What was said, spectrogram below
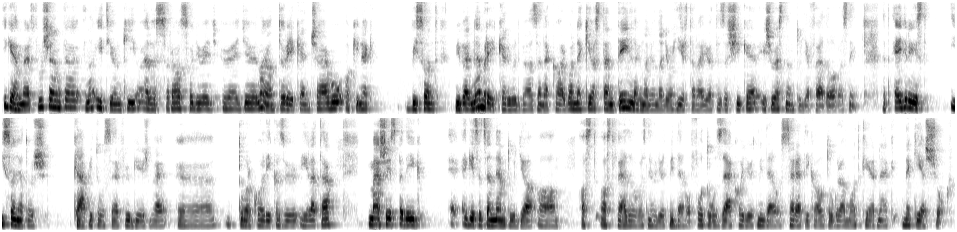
Igen, mert Frusciante, na itt jön ki először az, hogy ő egy, ő egy nagyon törékeny csávó, akinek viszont mivel nemrég került be a zenekarban, neki aztán tényleg nagyon-nagyon hirtelen jött ez a siker, és ő ezt nem tudja feldolgozni. Tehát egyrészt iszonyatos kábítószerfüggésbe ö, torkollik az ő élete, másrészt pedig egész egyszerűen nem tudja a, azt, azt feldolgozni, hogy őt mindenhol fotózzák, hogy őt mindenhol szeretik, autogramot kérnek, neki ez sok.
